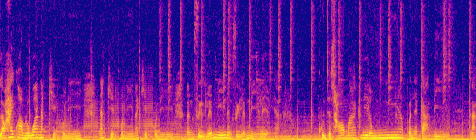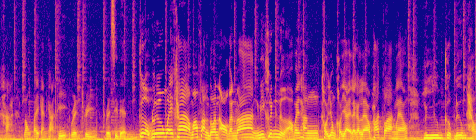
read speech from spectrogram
แล้วให้ความรู้ว่านักเขียนคนนี้ นักเขียนคนนี้นักเขียนคนนี้ หนังสือเล่มนี้ หนังสือเล่มนี้อะไรอย่างเงี้ยคุณจะชอบมากที่นี่แล้วเงียบบรรยากาศดีนะคะ ลองไปกันค่ะที่ r e n t r e Residence เกือบลืมไว้ค่ะ มาฝั่งตะวันออกกันบ้าง นี่ขึ้นเหนือไปทางเขายงเขาใหญ่แล้วกันแล้ว ภาคกลางแล้ว ลืมเกือบลืมแถว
